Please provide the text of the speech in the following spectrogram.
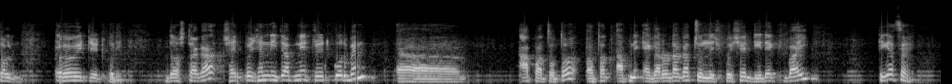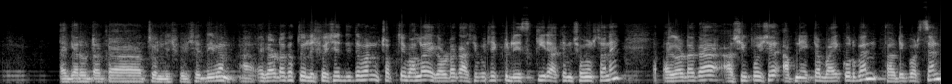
চলেন, এভাবেই ট্রেড করি। দশ টাকা ষাট পয়সার নিচে আপনি ট্রেড করবেন আপাতত, অর্থাৎ আপনি এগারো টাকা চল্লিশ পয়সা ডিরেক্ট বাই ঠিক আছে? এগারো টাকা চল্লিশ পয়সা দিবেন। এগারো টাকা চল্লিশ পয়সা দিতে পারেন, সবচেয়ে ভালো, এগারো টাকা আশি পয়সা একটু রিস্কি রাখেন, সমস্যা নেই। এগারো টাকা আশি পয়সা আপনি একটা বাই করবেন থার্টি পার্সেন্ট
